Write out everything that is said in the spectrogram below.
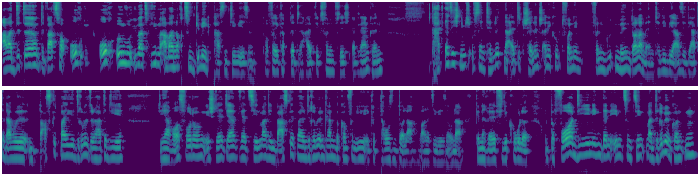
Aber das, das war zwar auch, auch irgendwo übertrieben, aber noch zum Gimmick passend gewesen. Ich hoffe, ich habe das halbwegs vernünftig erklären können. Da hat er sich nämlich auf sein Tablet eine alte Challenge angeguckt von dem, von dem guten Million-Dollar-Man, Teddy Biasi. Der hatte da wohl einen Basketball gedribbelt oder hatte die, die Herausforderung gestellt, ja, wer zehnmal den Basketball dribbeln kann, bekommt von ihm, ich glaube, 1000 Dollar war das gewesen oder generell viel Kohle. Und bevor diejenigen dann eben zum zehnten Mal dribbeln konnten,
